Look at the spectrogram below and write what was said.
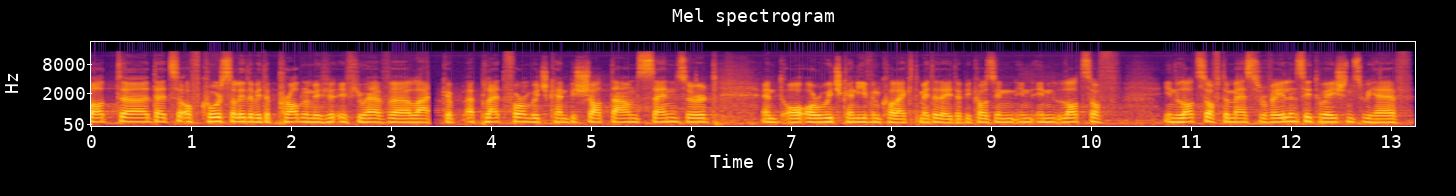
But uh, that's, of course, a little bit a problem if, if you have uh, like a, a, platform which can be shut down, censored, and, or, or, which can even collect metadata. Because in, in, in, lots of in lots of the mass surveillance situations we have,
